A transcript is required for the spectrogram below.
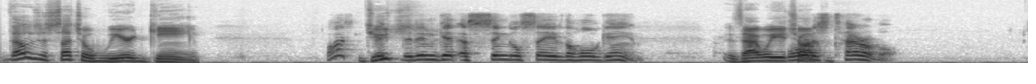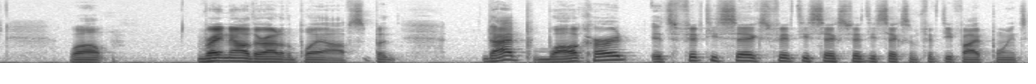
that was just such a weird game. What? Do they, you- they didn't get a single save the whole game. Is that what you Florida's chopped? terrible. Well, right now they're out of the playoffs, but that wild card, it's 56, 56, 56 and 55 points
